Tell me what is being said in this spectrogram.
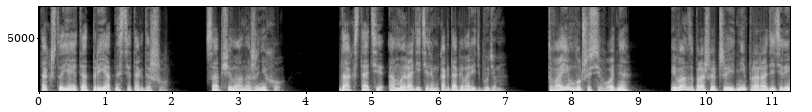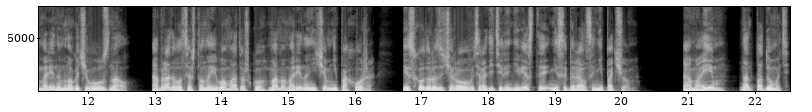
Так что я это от приятности так дышу», — сообщила она жениху. «Да, кстати, а мы родителям когда говорить будем?» «Твоим лучше сегодня». Иван за прошедшие дни про родителей Марины много чего узнал. Обрадовался, что на его матушку мама Марина ничем не похожа, и сходу разочаровывать родителей невесты не собирался ни почем. А моим, надо подумать,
